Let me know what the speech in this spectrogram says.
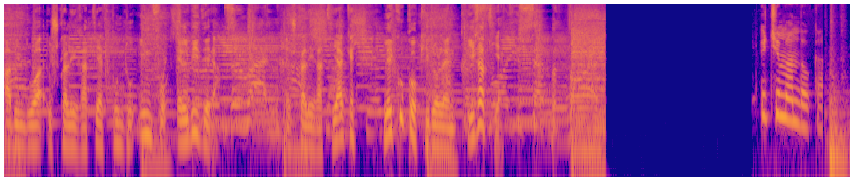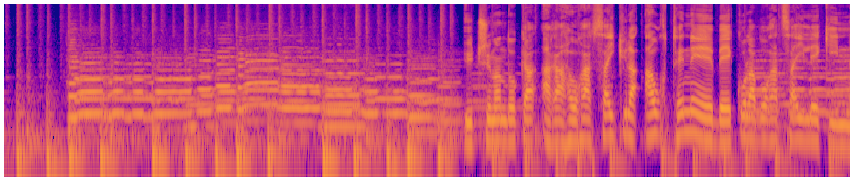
abildua euskaliratiak.info elbidera. Euskal Iratiak, lekuko kirolen iratiak. Utsumandoka. Utsumandoka ara horar zaikula aurtene be kolaboratzailekin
